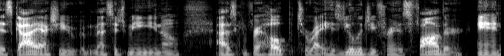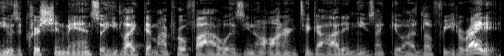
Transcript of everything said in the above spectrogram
this guy actually messaged me, you know, asking for help to write his eulogy for his father. And he was a Christian man, so he liked that my profile was, you know, honoring to God. And he was like, Yo, I'd love for you to write it.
